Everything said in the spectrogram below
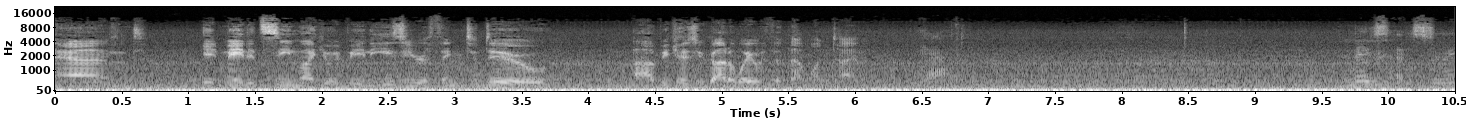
and it made it seem like it would be an easier thing to do uh, because you got away with it that one time yeah. Makes sense to me.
